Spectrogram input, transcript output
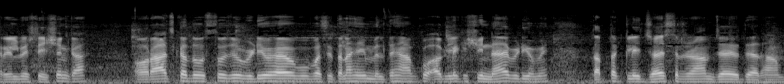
रेलवे स्टेशन का। और आज का दोस्तों, जो वीडियो है, वो बस इतना ही। मिलते हैं आपको अगले किसी नए वीडियो में। तब तक के लिए जय श्री राम, जय अयोध्या धाम।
